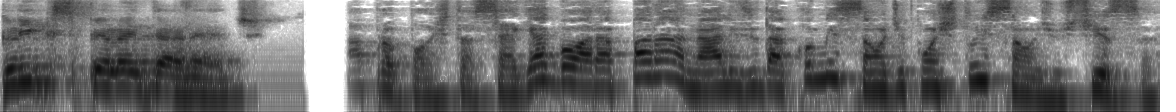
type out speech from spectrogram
cliques pela internet. A proposta segue agora para a análise da Comissão de Constituição e Justiça.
